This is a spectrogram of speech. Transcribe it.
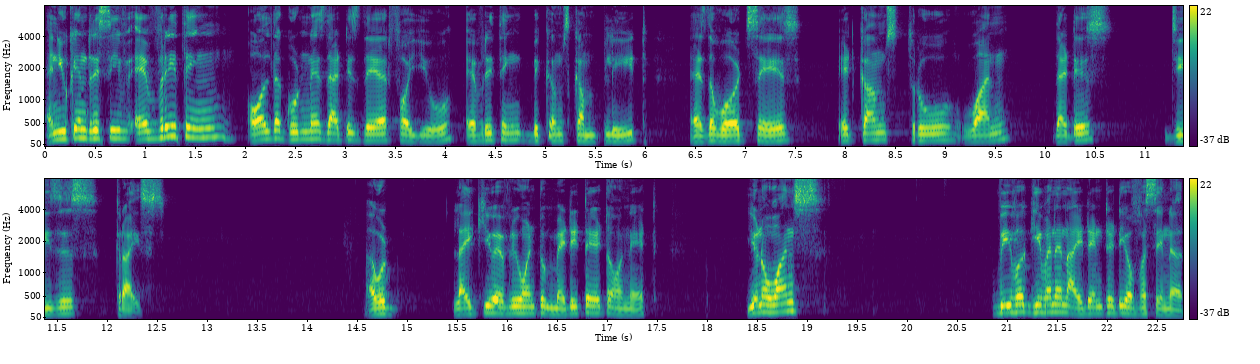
and you can receive everything, all the goodness that is there for you. Everything becomes complete, as the word says. It comes through one, that is Jesus Christ. I would like you, everyone, to meditate on it. You know, once we were given an identity of a sinner,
